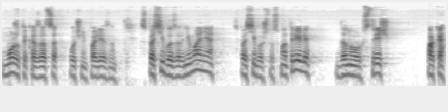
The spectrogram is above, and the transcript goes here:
может оказаться очень полезным. Спасибо за внимание, спасибо, что смотрели. До новых встреч. Пока.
